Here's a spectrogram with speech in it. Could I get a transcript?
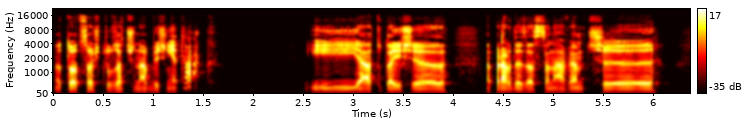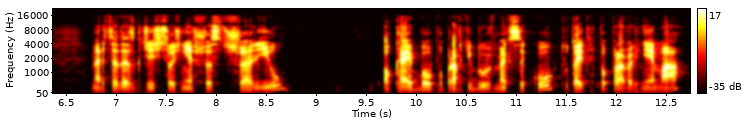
no to coś tu zaczyna być nie tak. I ja tutaj się naprawdę zastanawiam, czy Mercedes gdzieś coś nie przestrzelił. Okej, okay, bo poprawki były w Meksyku, tutaj tych poprawek nie ma.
